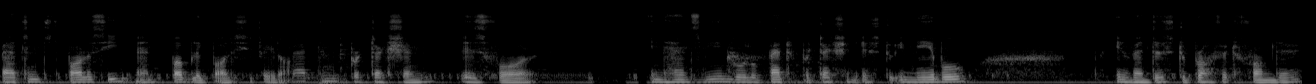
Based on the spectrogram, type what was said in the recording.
patent policy and public policy trade-off. Patent protection is for enhanced main goal of patent protection is to enable inventors to profit from their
